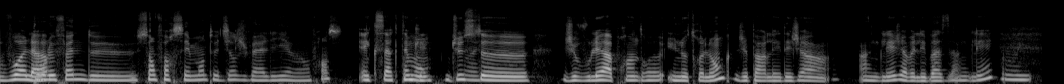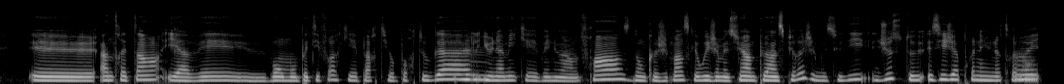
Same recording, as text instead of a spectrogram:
voilà. pour le fun de sans forcément te dire je vais aller euh, en France? Exactement okay. juste ouais. euh, je voulais apprendre une autre langue je parlais déjà anglais j'avais les bases d'anglais oui. euh, entre temps il y avait bon mon petit frère qui est parti au Portugal Mhm. une amie qui est venue en France donc je pense que oui je me suis un peu inspirée je me suis dit juste et si j'apprenais une autre langue? Oui.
